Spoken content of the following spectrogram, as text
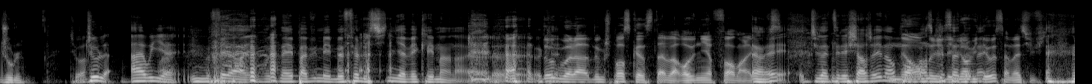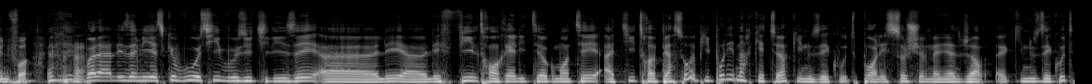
Jules. Tu vois Jules, ah oui, il me fait, là, vous n'avez pas vu, mais il me fait le signe avec les mains. Là, Le-. Donc voilà, donc je pense qu'Insta va revenir fort dans Ah ouais, tu l'as téléchargé, non, ce mais je l'ai vu en vidéo, ça m'a suffi une fois. voilà les amis, est-ce que vous aussi vous utilisez euh, les, euh, les filtres en réalité augmentée à titre perso? Et puis pour les marketeurs qui nous écoutent, pour les social managers euh, qui nous écoutent,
